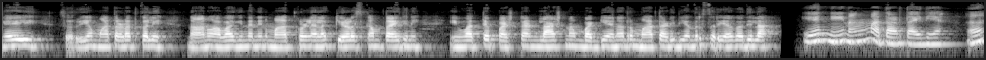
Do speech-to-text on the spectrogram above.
ಏಯ್, ಸರಿಯಾಗಿ ಮಾತಾಡೋದು ಕಲಿ. ನಾನು ಅವಾಗಿಂದ ನಿನ್ನ ಮಾತುಗಳನ್ನೆಲ್ಲ ಕೇಳಿಸ್ಕೊಂತಾ ಇದ್ದೀನಿ. ಇವತ್ತೇ ಫಸ್ಟ್ ಆ್ಯಂಡ್ ಲಾಸ್ಟ್ ನಮ್ಮ ಬಗ್ಗೆ ಏನಾದರೂ ಮಾತಾಡಿದಿ ಅಂದ್ರೆ ಸರಿಯಾಗೋದಿಲ್ಲ. ಏನು ನೀನು ಹಂಗೆ ಮಾತಾಡ್ತಾ ಇದೀಯ, ಹಾಂ?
